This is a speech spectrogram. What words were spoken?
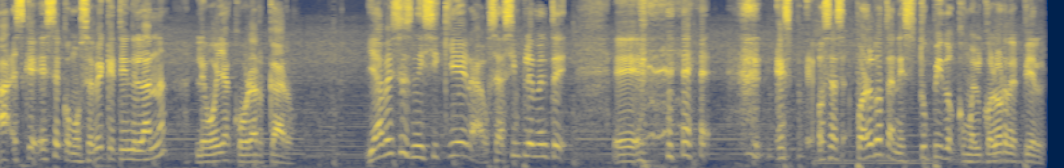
Ah, es que ese como se ve que tiene lana, le voy a cobrar caro. Y a veces ni siquiera, o sea, simplemente... Eh, es, o sea, por algo tan estúpido como el color de piel.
